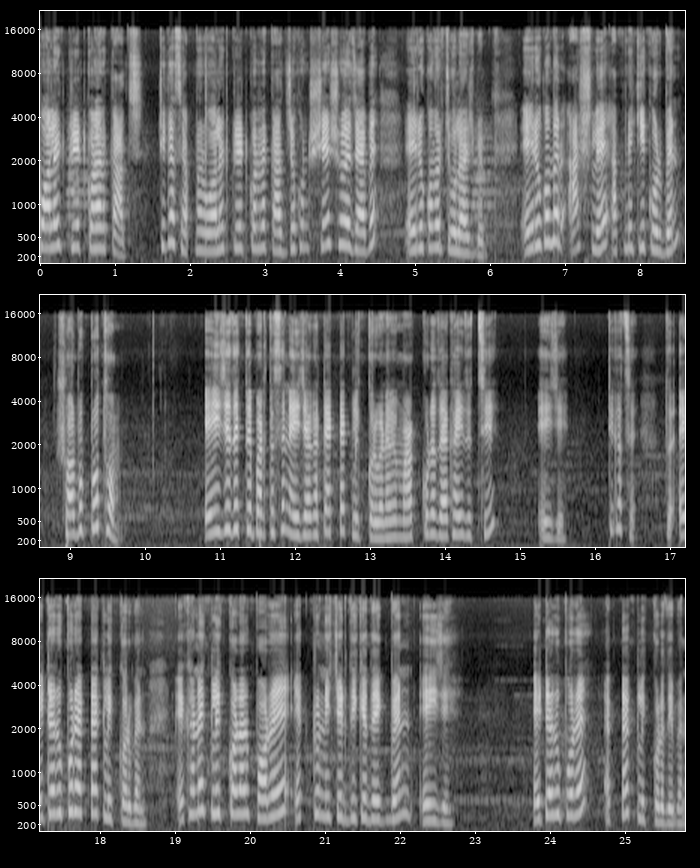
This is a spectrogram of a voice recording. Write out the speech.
ওয়ালেট ক্রিয়েট করার কাজ। ঠিক আছে? আপনার ওয়ালেট ক্রিয়েট করার কাজ যখন শেষ হয়ে যাবে, এই রকমের চলে আসবে। এই রকমের আসলে আপনি কি করবেন? সর্বপ্রথম এই যে দেখতে পারতেছেন, এই জায়গাটা একটা ক্লিক করবেন। আমি মার্ক করে দেখাই দিচ্ছি। এই যে, ঠিক আছে? তো এইটার উপরে একটা ক্লিক করবেন। এখানে ক্লিক করার পরে একটু নিচের দিকে দেখবেন, এই যে, এটার উপরে একটা ক্লিক করে দেবেন।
